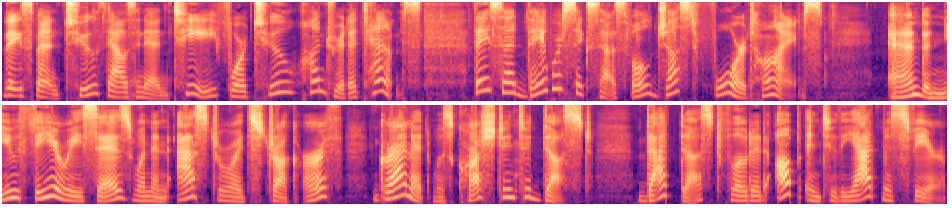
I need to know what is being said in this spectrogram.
They spent 2,000 NT for 200 attempts. They said they were successful just four times. And a new theory says when an asteroid struck Earth, granite was crushed into dust. That dust floated up into the atmosphere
